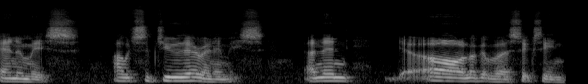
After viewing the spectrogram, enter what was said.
enemies. I would subdue their enemies. And then, oh, look at verse 16.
